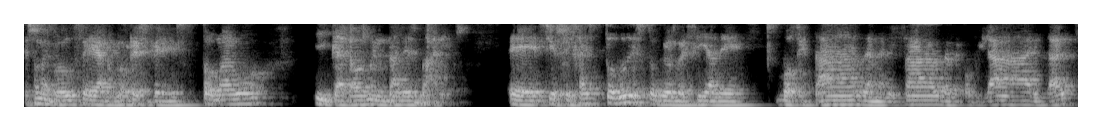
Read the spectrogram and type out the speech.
eso me produce ardores de estómago y cacaos mentales varios. Eh, si os fijáis, todo esto que os decía de bocetar, de analizar, de recopilar y tal,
